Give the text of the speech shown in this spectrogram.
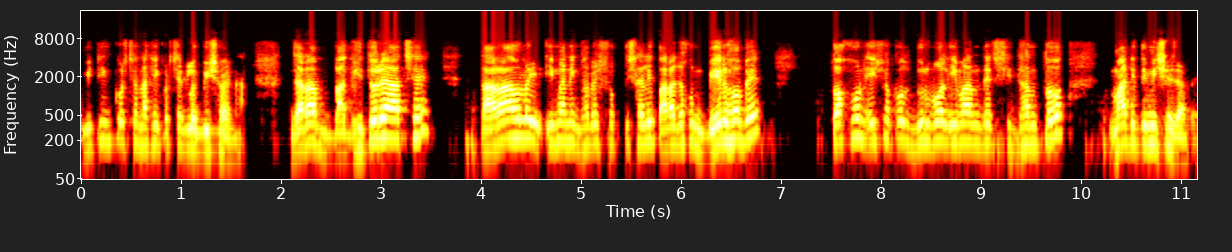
মিটিং করছে নাকি করছে, এগুলো বিষয় না। যারা ভিতরে আছে তারা হলো ইমানিক ভাবে শক্তিশালী তারা যখন বের হবে তখন এই সকল দুর্বল ইমানদের সিদ্ধান্ত মাটিতে মিশে যাবে।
